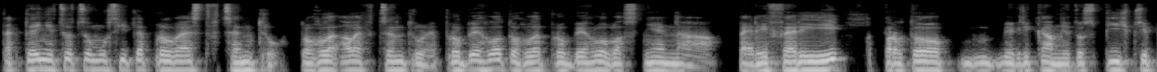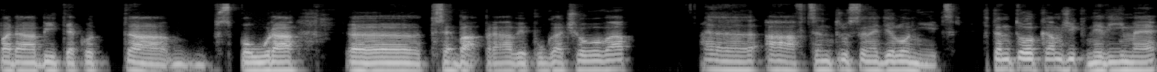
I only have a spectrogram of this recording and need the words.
tak to je něco, co musíte provést v centru. Tohle ale v centru neproběhlo, tohle proběhlo vlastně na periferii, proto, jak říkám, mně to spíš připadá být jako ta spoura třeba právě Pugačovova, Eh, a v centru se nedělo nic. V tento okamžik nevíme,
